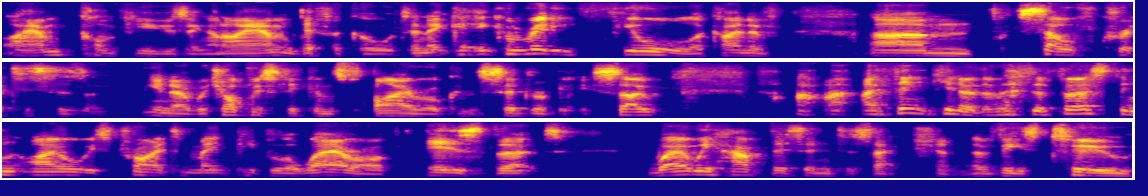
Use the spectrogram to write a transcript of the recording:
I am confusing, and I am difficult, and it it can really fuel a kind of um, self criticism, you know, which obviously can spiral considerably. So. I, I think you know the, the first thing I always try to make people aware of is that where we have this intersection of these two,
